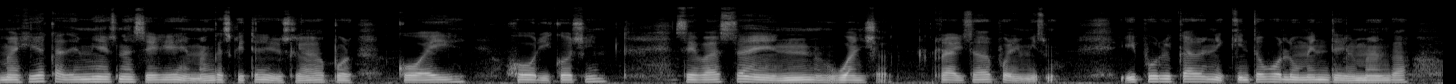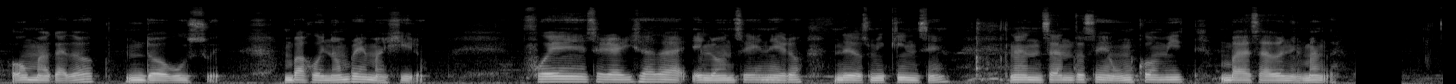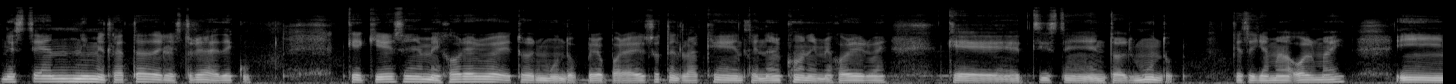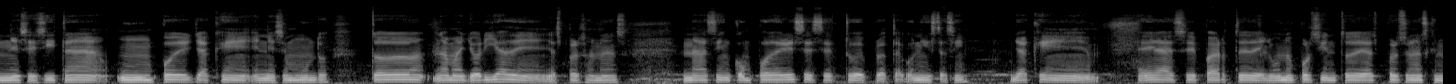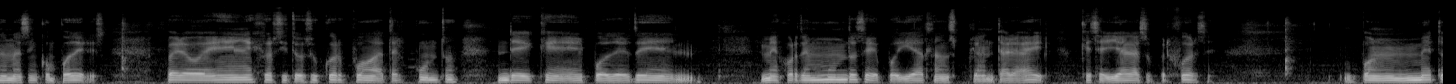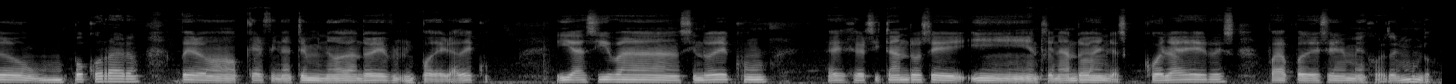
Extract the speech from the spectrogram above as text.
My Academia es una serie de manga escrita e ilustrada por Koei Horikoshi. Se basa en one shot realizado por él mismo y publicado en el quinto volumen del manga Omagadok Dobusue bajo el nombre de Mahiro. Fue realizada el 11 de enero de 2015 lanzándose un cómic basado en el manga. Este anime trata de la historia de Deku, que quiere ser el mejor héroe de todo el mundo, pero para eso tendrá que entrenar con el mejor héroe que existe en todo el mundo, que se llama All Might, y necesita un poder ya que en ese mundo la mayoría de las personas nacen con poderes excepto el protagonista, ¿sí? Ya que él hace parte del 1% de las personas que no nacen con poderes, pero él ejercitó su cuerpo a tal punto de que el poder del mejor del mundo se podía trasplantar a él, que sería la superfuerza. Por un método un poco raro, pero que al final terminó dando el poder a Deku. Y así va siendo Deku ejercitándose y entrenando en la escuela de héroes para poder ser el mejor del mundo.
